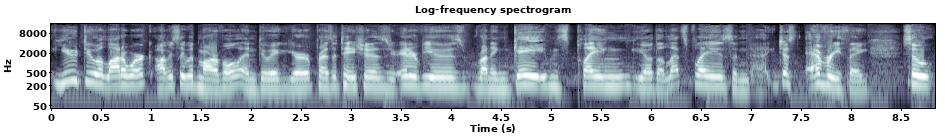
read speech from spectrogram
you do a lot of work, obviously, with Marvel and doing your presentations, your interviews, running games, playing, you know, the let's plays, and uh, just everything. So,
